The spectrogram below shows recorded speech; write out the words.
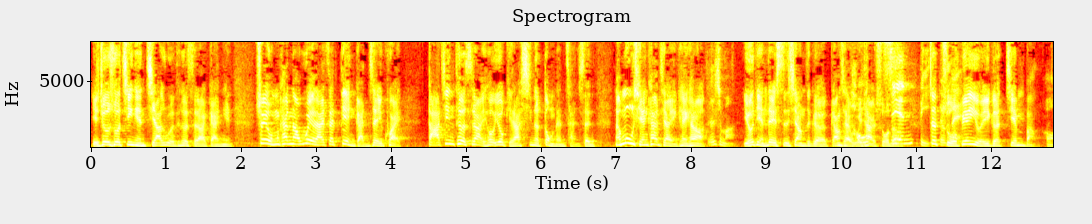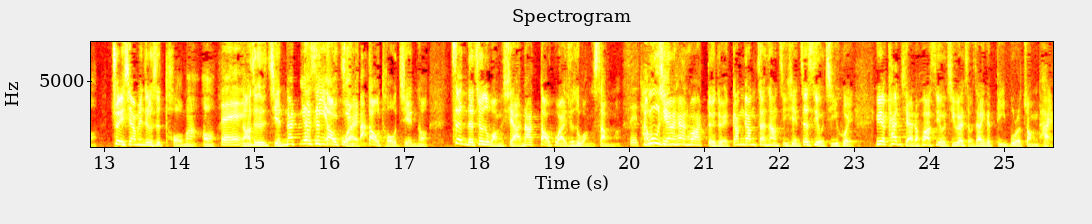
也就是说今年加入了特斯拉概念，所以我们看到未来在电感这一块。打进特斯拉以后，又给它新的动能产生。那目前看起来，你可以看到，这是什么？有点类似像这个刚才维泰说的，这左边有一个肩膀哦。最下面这个是头嘛，哦，对，然后这个是肩，那但是倒过来倒头肩哦，正的就是往下，那倒过来就是往上嘛。对，那目前来看的话，对对，刚刚站上季线，这是有机会，因为看起来的话是有机会走在一个底部的状态。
